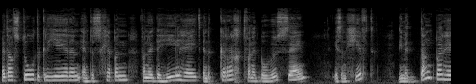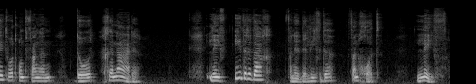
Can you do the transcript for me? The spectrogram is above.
met als doel te creëren en te scheppen vanuit de heelheid en de kracht van het bewustzijn is een gift die met dankbaarheid wordt ontvangen door genade. Leef iedere dag vanuit de liefde van God. Leef.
